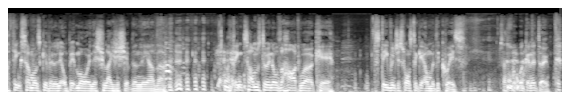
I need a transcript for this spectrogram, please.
I think someone's given a little bit more in this relationship than the other. I think Tom's doing all the hard work here. Stephen just wants to get on with the quiz. So that's what we're going to do.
